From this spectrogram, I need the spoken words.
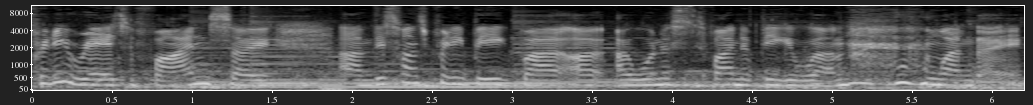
pretty rare to find. So um, this one's pretty big, but I, I want to find a bigger one one day.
